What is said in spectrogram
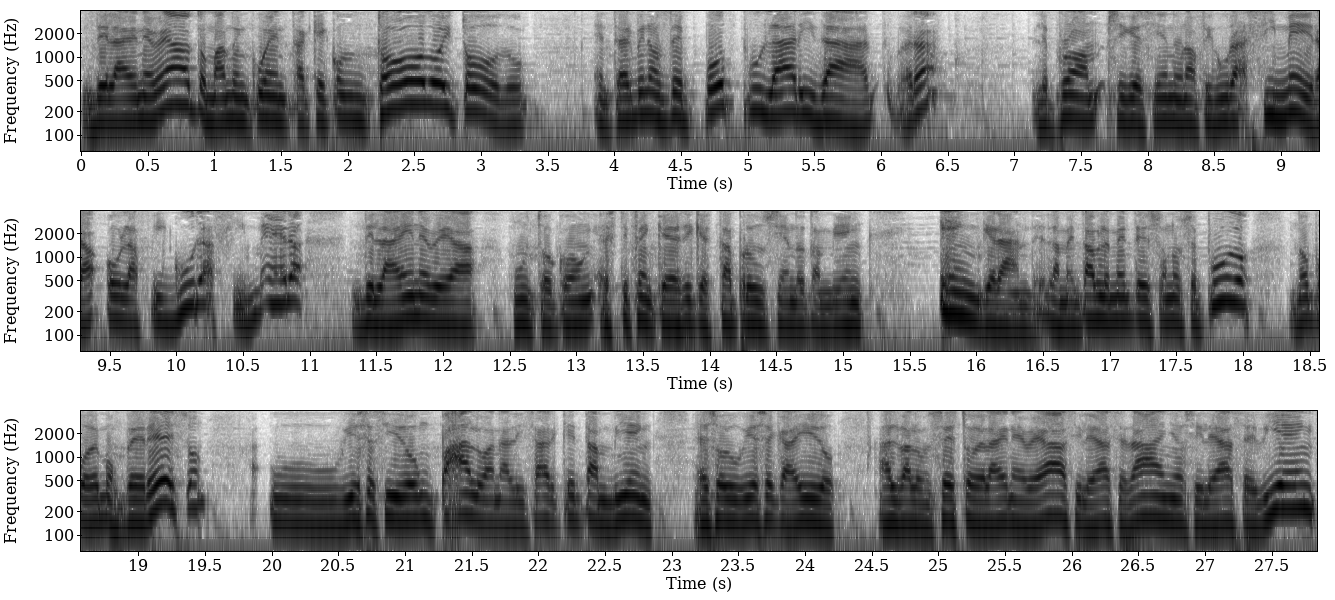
de la NBA, tomando en cuenta que con todo y todo, en términos de popularidad, ¿verdad? LeBron sigue siendo una figura cimera o la figura cimera de la NBA junto con Stephen Curry que está produciendo también en grande. Lamentablemente eso no se pudo, no podemos ver eso. Hubiese sido un palo analizar que también eso le hubiese caído al baloncesto de la NBA, si le hace daño, si le hace bien,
